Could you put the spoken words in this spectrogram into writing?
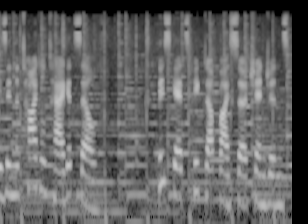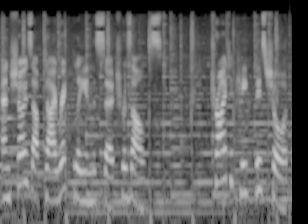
is in the title tag itself. This gets picked up by search engines and shows up directly in the search results. Try to keep this short,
